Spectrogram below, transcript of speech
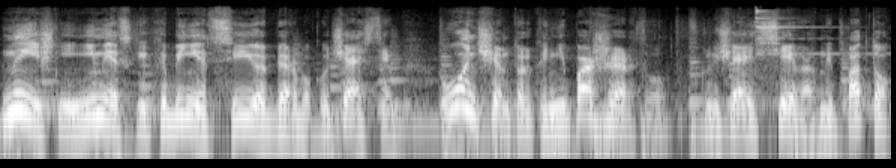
Нынешний немецкий кабинет с ее Бербак участием вон чем только не пожертвовал, включая «Северный поток»,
